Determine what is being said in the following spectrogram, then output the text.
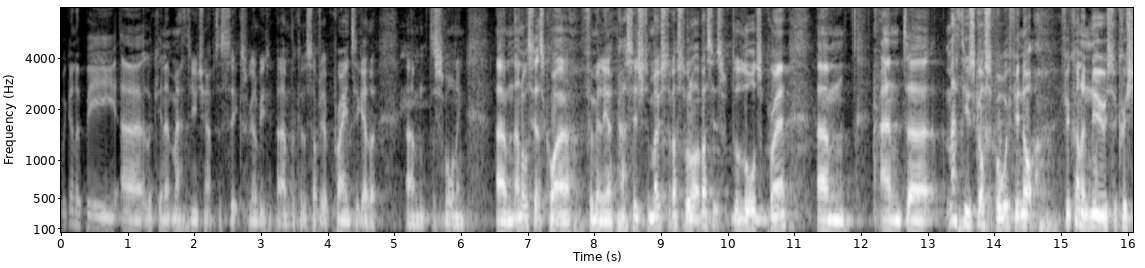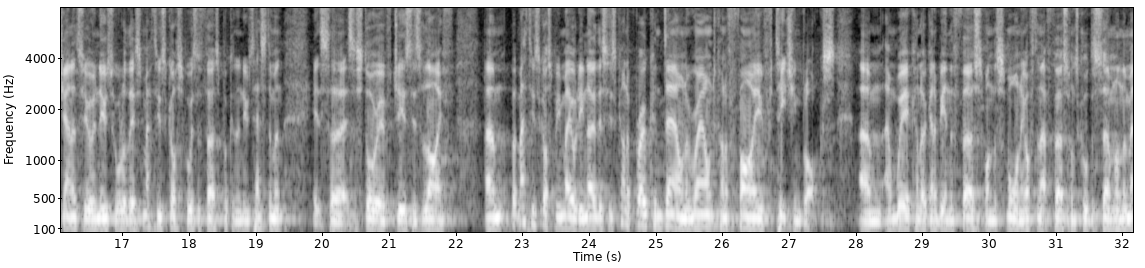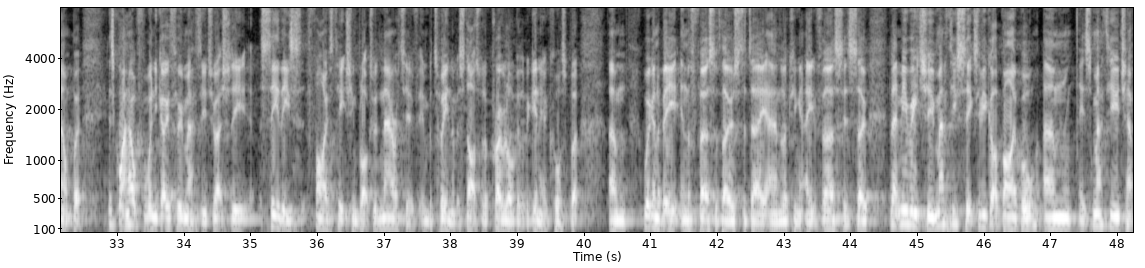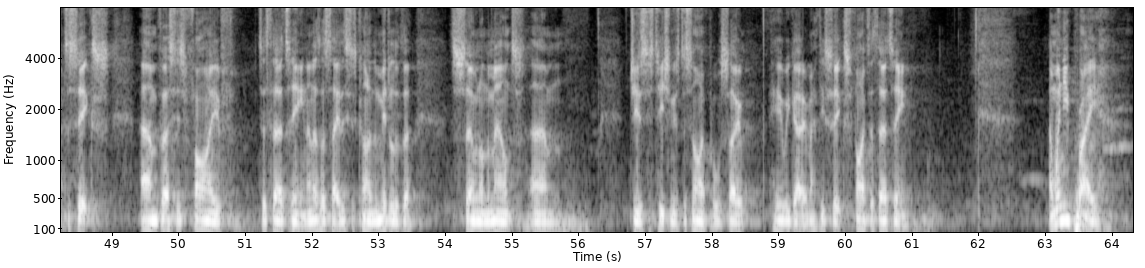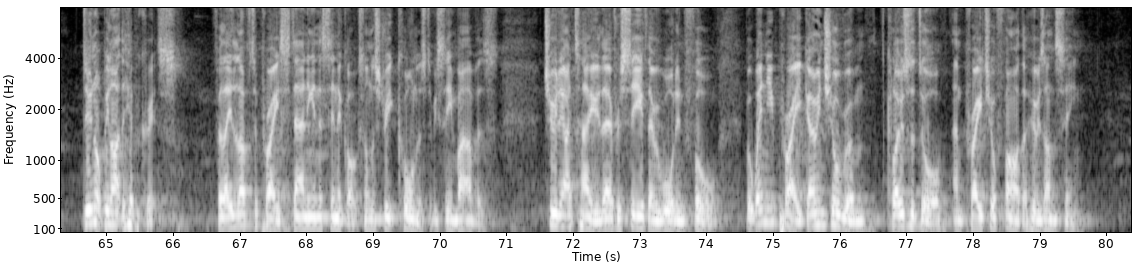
We're going to be uh, looking at Matthew chapter 6. We're going to be um, looking at the subject of praying together um, this morning. Um, and obviously, that's quite a familiar passage to most of us, to a lot of us. It's the Lord's Prayer. Um, and uh, Matthew's Gospel, if you're not, if you're kind of new to Christianity or new to all of this, Matthew's Gospel is the first book in the New Testament. It's, uh, it's a story of Jesus' life. Um, but Matthew's Gospel, you may already know this, is kind of broken down around kind of five teaching blocks. Um, and we're kind of going to be in the first one this morning. Often that first one's called the Sermon on the Mount. But it's quite helpful when you go through Matthew to actually see these five teaching blocks with narrative in between them. It starts with a prologue at the beginning, of course, but um, we're going to be in the first of those today and looking at eight verses. So let me read to you Matthew 6. If you've got a Bible, um, it's Matthew chapter 6, um, verses 5 to 13. And as I say, this is kind of the middle of the Sermon on the Mount. Um, Jesus is teaching his disciples. So here we go Matthew 6, 5 to 13. And when you pray, do not be like the hypocrites, for they love to pray standing in the synagogues on the street corners to be seen by others. Truly I tell you, they have received their reward in full. But when you pray, go into your room, close the door, and pray to your Father who is unseen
